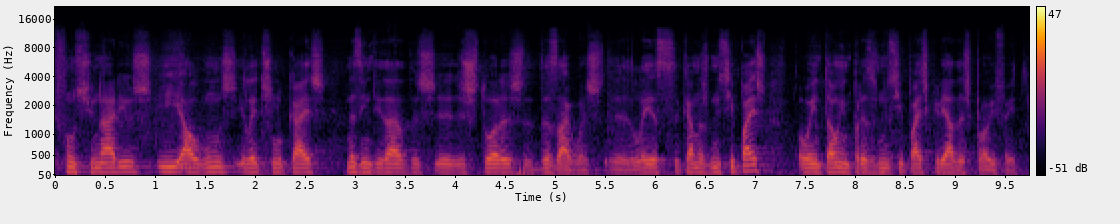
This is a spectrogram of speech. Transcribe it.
funcionários e alguns eleitos locais nas entidades eh, gestoras das águas, eh, leia-se câmaras municipais ou então empresas municipais criadas para o efeito.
